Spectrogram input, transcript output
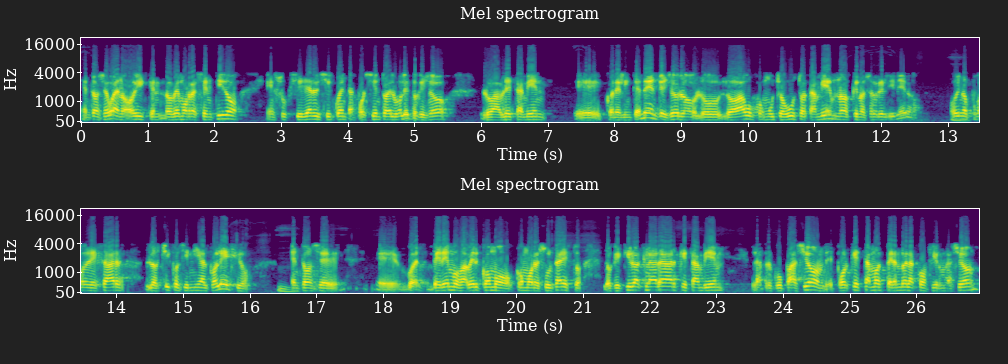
Entonces, bueno, hoy que nos vemos resentidos en subsidiar el 50% del boleto, que yo lo hablé también eh, con el intendente, yo lo, lo, lo hago con mucho gusto también, no es que no sobre el dinero. Hoy no puedo dejar los chicos sin ir al colegio. Mm. Entonces, eh, bueno, veremos a ver cómo, cómo resulta esto. Lo que quiero aclarar que también la preocupación de por qué estamos esperando la confirmación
